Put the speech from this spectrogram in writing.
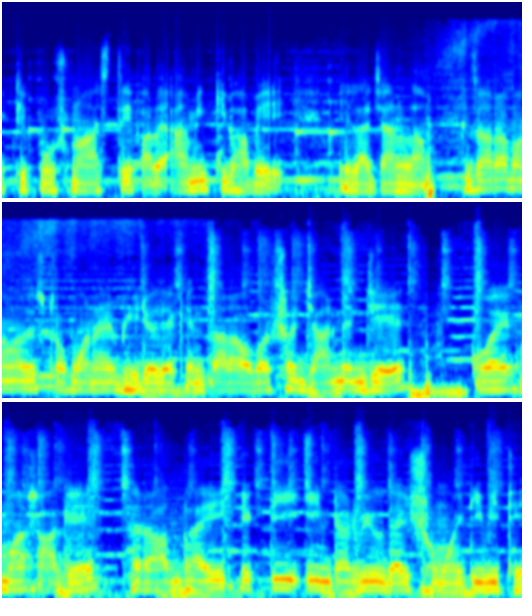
একটি প্রশ্ন আসতেই পারে, আমি কীভাবে এলা জানলাম? যারা বাংলাদেশ টপ ওয়ানের ভিডিও দেখেন, তারা অবশ্যই জানবেন যে কয়েক মাস আগে রাত ভাই একটি ইন্টারভিউ দেয় সময় টিভিতে।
